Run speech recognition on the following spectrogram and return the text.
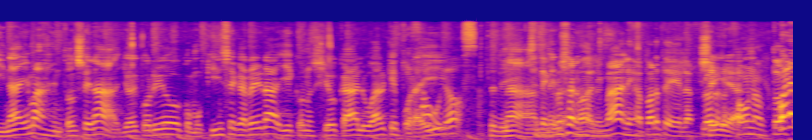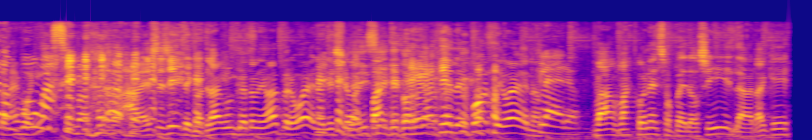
y nadie más. Entonces, nada, yo he corrido como 15 carreras y he conocido cada lugar que por Qué ahí... fabuloso. Nada, Se te cruzan los vale. animales, aparte de la flora, Sí, la fauna Guarda autóctona, un es puma. buenísima. A veces sí, te encontrás algún que otro animal, pero bueno, qué sé yo, parte- que correr. el deporte, y bueno. Claro. Vas, vas con eso, pero sí, la verdad que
